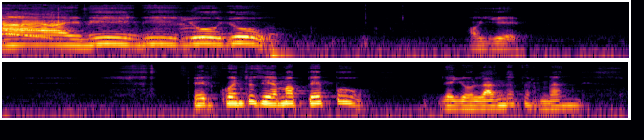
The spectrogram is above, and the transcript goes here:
Ay, mi, mi, yu, yu. Oye, el cuento se llama Pepo, de Yolanda Fernández.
